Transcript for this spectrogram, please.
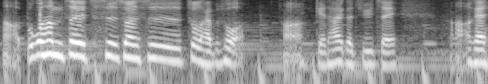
啊，不过他们这一次算是做的还不错啊，给他一个 GJ，啊，OK。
